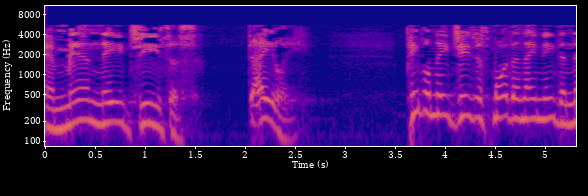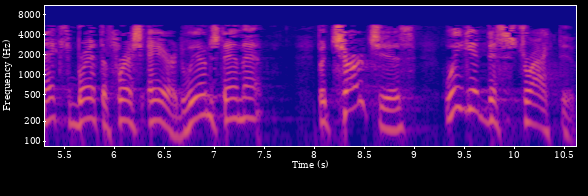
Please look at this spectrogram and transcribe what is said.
And men need Jesus daily. People need Jesus more than they need the next breath of fresh air. Do we understand that? But churches, we get distracted.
